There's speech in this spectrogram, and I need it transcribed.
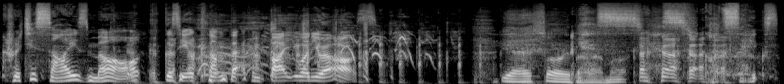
criticise Mark. because he'll come back and bite you on your ass. yeah, sorry about that, Mark. God's sakes!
